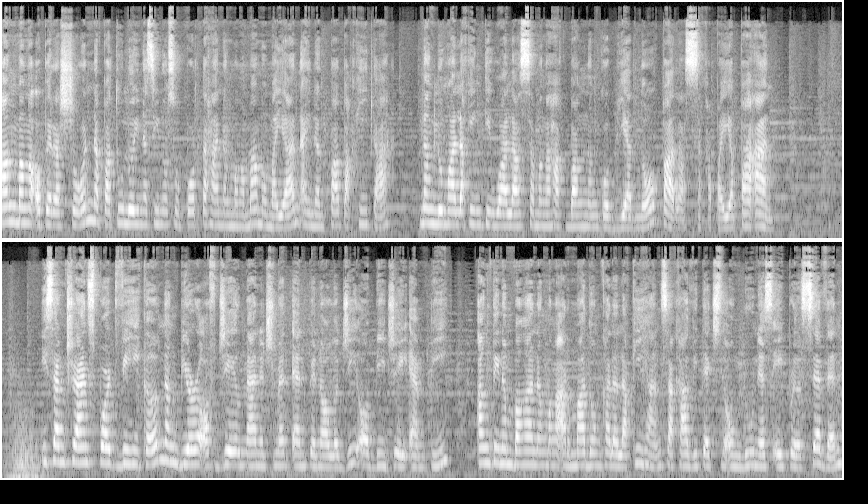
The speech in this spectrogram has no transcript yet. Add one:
Ang mga operasyon na patuloy na sinusuportahan ng mga mamamayan ay nagpapakita ng lumalaking tiwala sa mga hakbang ng gobyerno para sa kapayapaan. Isang transport vehicle ng Bureau of Jail Management and Penology o BJMP ang tinambangan ng mga armadong kalalakihan sa Cavitex noong lunes April 7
